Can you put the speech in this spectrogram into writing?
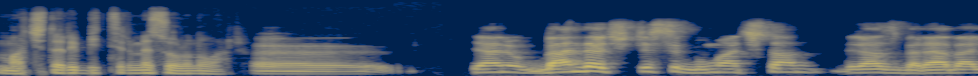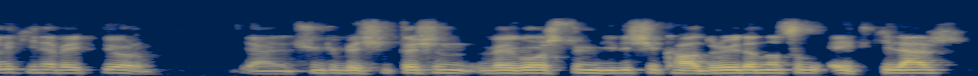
Maçları bitirme sorunu var. Ee, yani ben de açıkçası bu maçtan biraz beraberlik yine bekliyorum. Yani çünkü Beşiktaş'ın Vegors'un gidişi kadroyu da nasıl etkiler?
